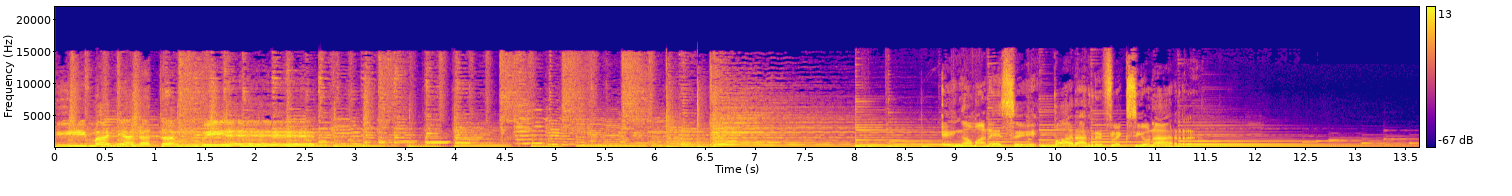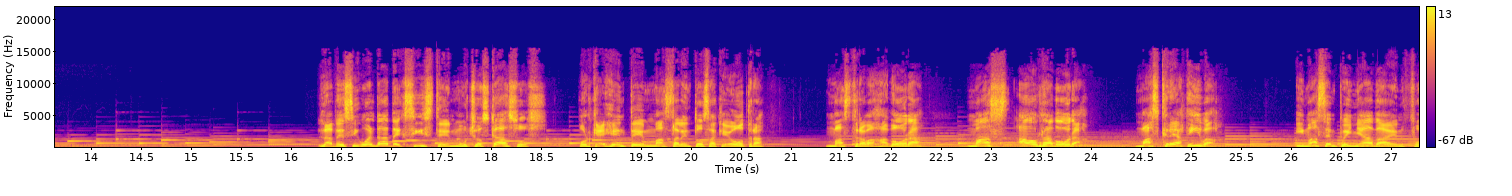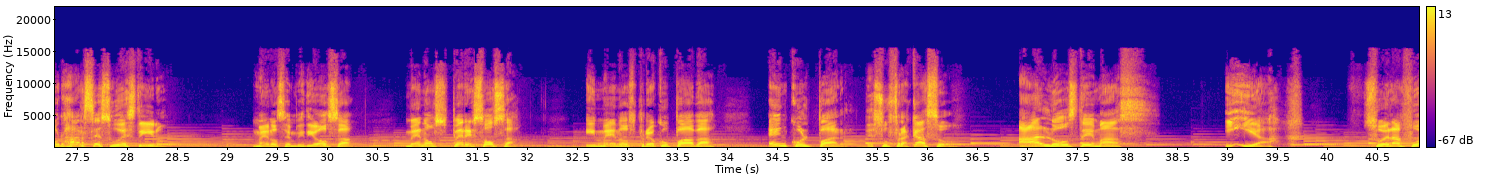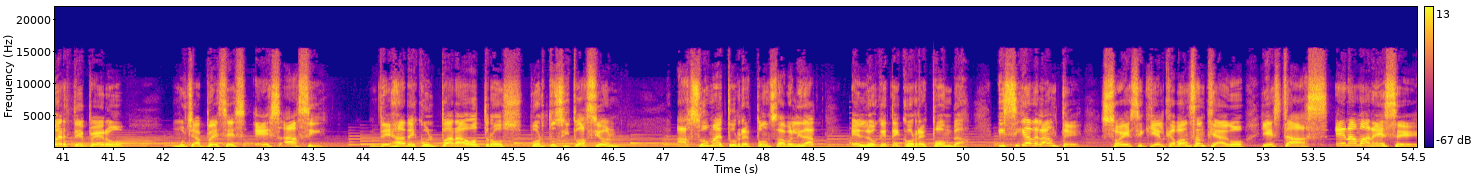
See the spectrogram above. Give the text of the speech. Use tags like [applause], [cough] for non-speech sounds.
y mañana también. En Amanece para reflexionar. La desigualdad existe en muchos casos, porque hay gente más talentosa que otra, más trabajadora, más ahorradora, más creativa y más empeñada en forjarse su destino, menos envidiosa, menos perezosa y menos preocupada en culpar de su fracaso a los demás. ¡Ya! Suena fuerte, pero muchas veces es así. Deja de culpar a otros por tu situación. Asume tu responsabilidad en lo que te corresponda y sigue adelante. Soy Ezequiel Cabán Santiago y estás en Amanece.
